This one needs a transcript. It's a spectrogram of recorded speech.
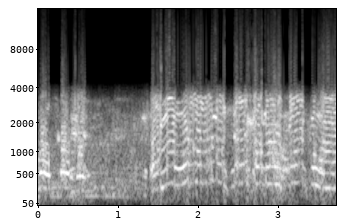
Tiens, moi, ça Elle m'a dit maintenant comment on fait pour... euh,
